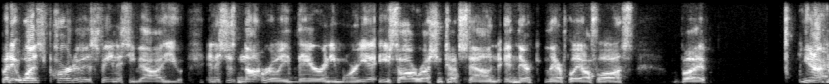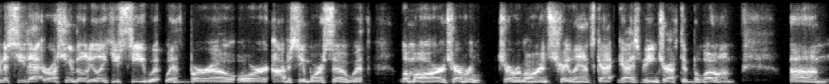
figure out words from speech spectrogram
but it was part of his fantasy value, and it's just not really there anymore. Yeah, you saw a rushing touchdown in their in their playoff loss, but you're not going to see that rushing ability like you see with, with Burrow, or obviously more so with Lamar, Trevor, Trevor Lawrence, Trey Lance, guys being drafted below him. Um,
